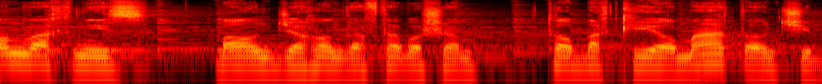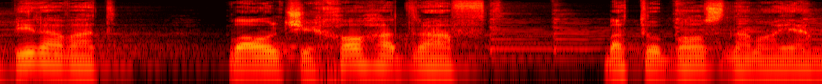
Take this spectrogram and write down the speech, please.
Он вақт низ ба он ҷаҳон рафта бошам то ба қиёмат он чӣ биравад ва он чӣ хоҳад рафт ба ту боз намоям.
